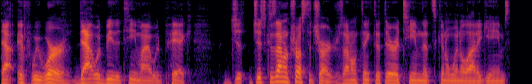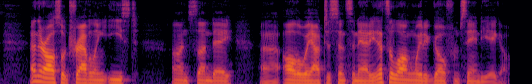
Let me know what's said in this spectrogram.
that if we were, that would be the team I would pick. Just just because I don't trust the Chargers. I don't think that they're a team that's going to win a lot of games, and they're also traveling east on Sunday, uh, all the way out to Cincinnati. That's a long way to go from San Diego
